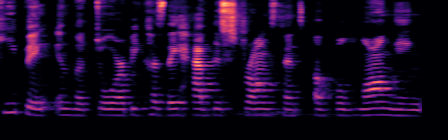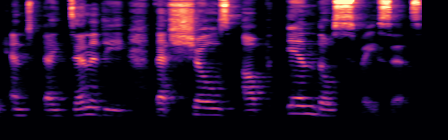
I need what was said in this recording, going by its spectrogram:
keeping in the door because they have this strong sense of belonging and identity that shows up in those spaces.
